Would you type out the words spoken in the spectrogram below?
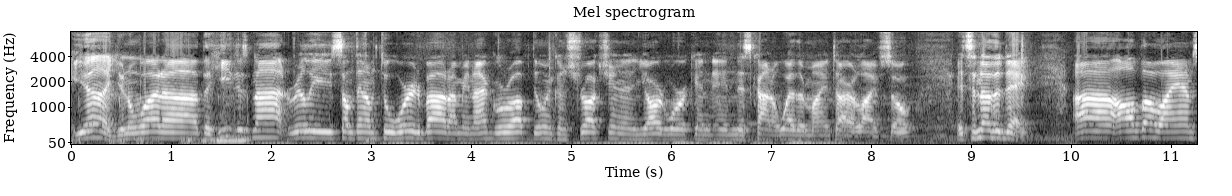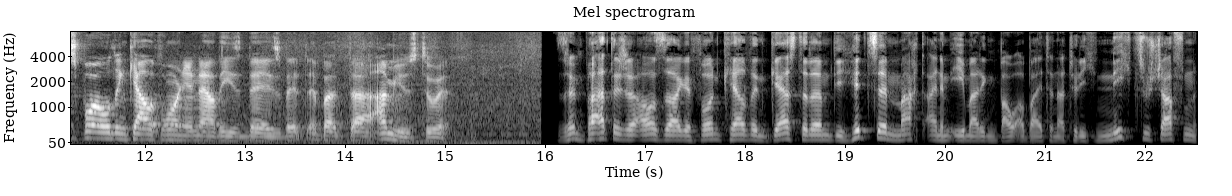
Yeah, you know what? Uh, the heat is not really something I'm too worried about. I mean, I grew up doing construction and yard work in, in this kind of weather my entire life, so it's another day. Uh, although I am spoiled in California now these days, but, but uh, I'm used to it. Sympathische Aussage von Calvin Gastelum. Die Hitze macht einem ehemaligen Bauarbeiter natürlich nicht zu schaffen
